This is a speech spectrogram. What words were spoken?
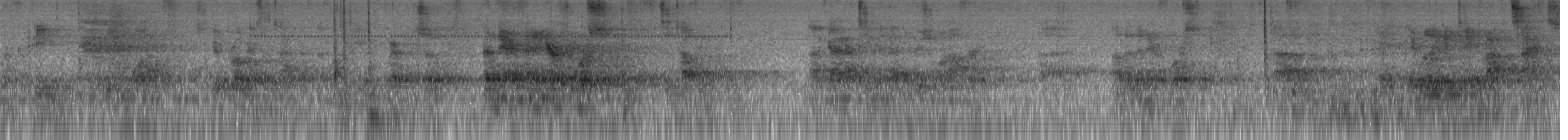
We're competing, Division one, it's a good program sometimes, but competing, wherever. So, been there, been in Air Force, it's a tough one. Not a guy on our team that had a Division one offer, uh, other than Air Force. Um, They they really do take rocket science.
